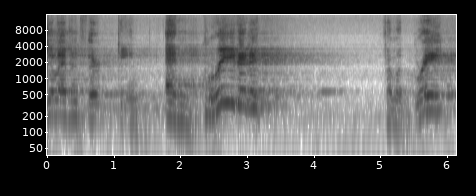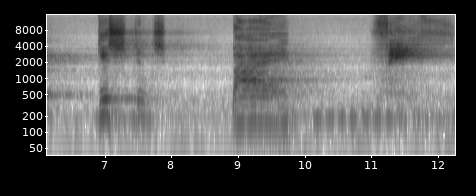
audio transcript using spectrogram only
Hebrews 11 13, and greeted it from a great distance by faith.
